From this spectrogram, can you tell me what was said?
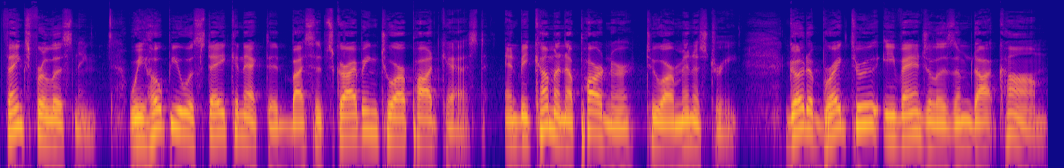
Thanks for listening. We hope you will stay connected by subscribing to our podcast and becoming a partner to our ministry. Go to breakthroughevangelism.com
